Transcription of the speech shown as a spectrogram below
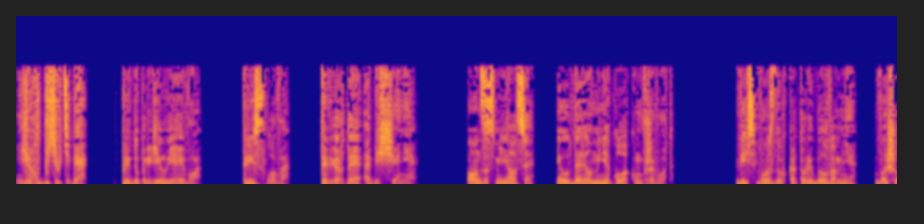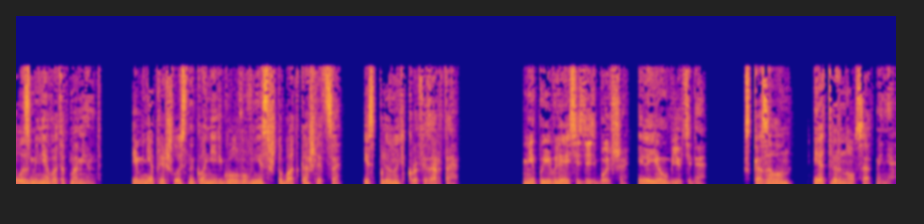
«Я убью тебя!» — предупредил я его. Три слова. Твердое обещание. Он засмеялся и ударил меня кулаком в живот. Весь воздух, который был во мне, вышел из меня в этот момент, и мне пришлось наклонить голову вниз, чтобы откашляться и сплюнуть кровь изо рта. «Не появляйся здесь больше, или я убью тебя», — сказал он и отвернулся от меня.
